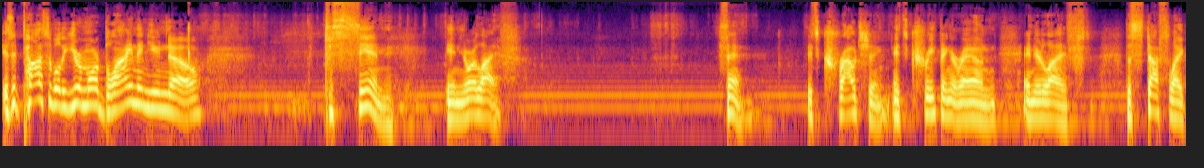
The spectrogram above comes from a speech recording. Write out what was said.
Is it possible that you're more blind than you know to sin in your life? Sin. It's crouching, it's creeping around in your life. The stuff like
